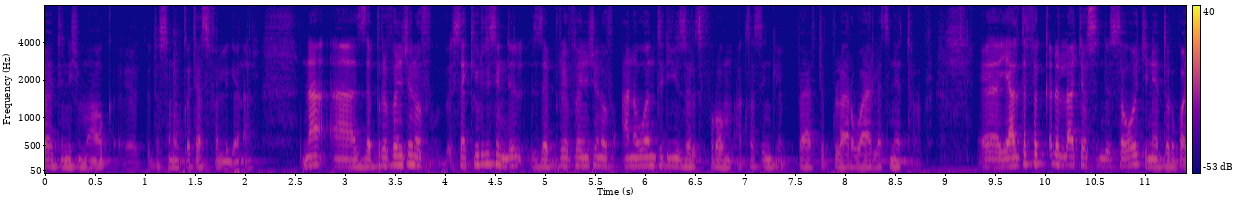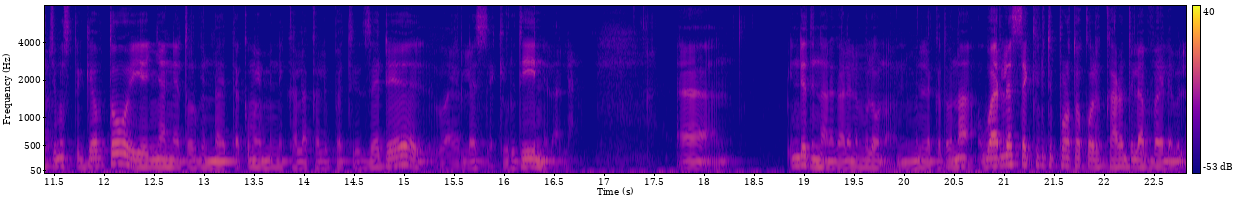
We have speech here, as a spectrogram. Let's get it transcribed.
ላይ ትንሽ ማወቅ የተወሰነ እውቀት ያስፈልገናል እና prevention of security ስንል prevention of unwanted users from accessing particular wireless network ያልተፈቀደላቸው ሰዎች ኔትወርካችን ውስጥ ገብቶ የእኛን ኔትወርክ እንዳይጠቀሙ የምንከላከልበት ዘዴ wireless security እንላለን። እንዴት እናደርጋለን የምለው ነው የምንመለከተው። እና wireless security protocol current available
